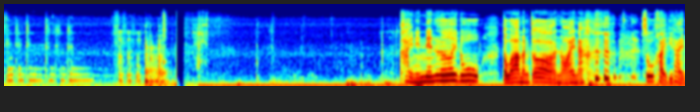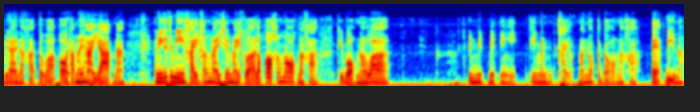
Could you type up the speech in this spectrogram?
จิ้งจิ้งจิ้งจิ้งจิ้งจิ้งไข่เน้นๆเลยดู แต่ว่ามันก็น้อยนะ สู้ไข่ที่ไทยไม่ได้นะคะ แต่ว่าก็ทำให้หายากนะ อันนี้ก็จะมีไข่ข้างในใช่ไหมตัว แล้วก็ข้างนอกนะคะ ที่บอกนะว่า เป็นเม็ดๆอย่างนี้ที่มันไข่ออกมานอกกระดองนะคะ แปลกดีนะ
